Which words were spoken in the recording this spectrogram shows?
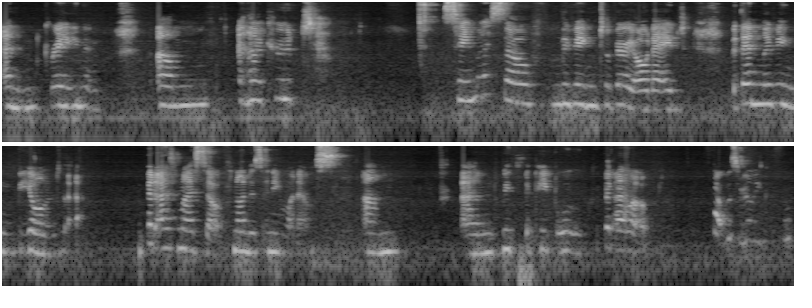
and green and um, and I could see myself living to a very old age, but then living beyond that, but as myself, not as anyone else, um, and with the people that I love. That was really cool.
